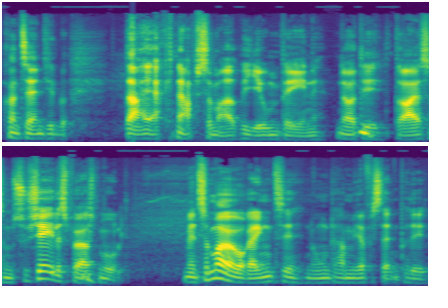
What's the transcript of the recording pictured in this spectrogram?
kontanthjælp. Der er jeg knap så meget på hjemmebane, når det drejer sig om sociale spørgsmål. Men så må jeg jo ringe til nogen, der har mere forstand på det.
